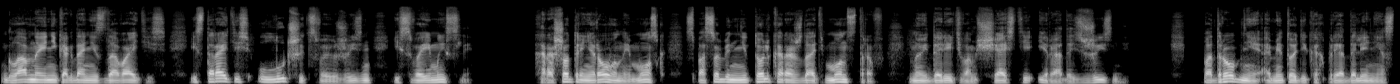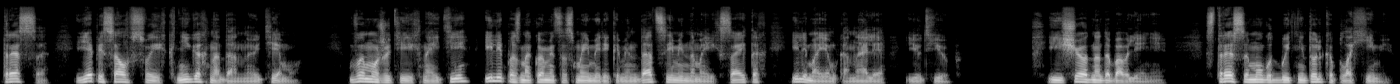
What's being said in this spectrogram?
Главное, никогда не сдавайтесь и старайтесь улучшить свою жизнь и свои мысли. Хорошо тренированный мозг способен не только рождать монстров, но и дарить вам счастье и радость жизни. Подробнее о методиках преодоления стресса я писал в своих книгах на данную тему. Вы можете их найти или познакомиться с моими рекомендациями на моих сайтах или моем канале YouTube. И еще одно добавление. Стрессы могут быть не только плохими,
